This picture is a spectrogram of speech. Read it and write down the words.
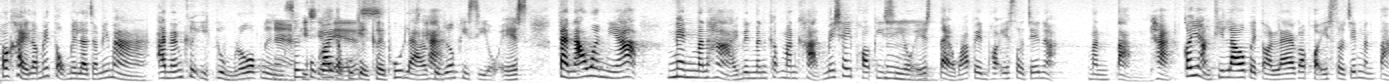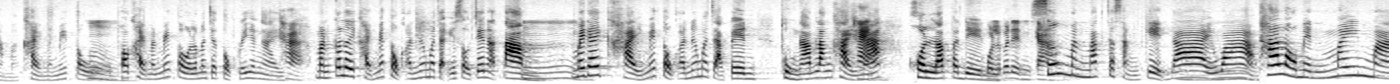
พอไข่เราไม่ตกเมลเราจะไม่มา อันนั้นคืออีกกลุ่มโรคหนึ่งอ่าซึ่งครูก้อยกับ PCOS ครูเกดเคยพูดแล้วค่ะคือเรื่อง PCOS แต่ณวันเนี้ยเมนมันหายเมนมันมันขาดไม่ใช่เพราะ PCOS อืมแต่ว่าเป็นเพราะเอสโตรเจนอะ มันต่ำค่ะก็อย่างที่เล่าไปตอนแรกก็พอเอสโตรเจนมันต่ำอะไข่มันไม่โตอืมพอไข่มันไม่โตแล้วมันจะตกได้ยังไงค่ะมันก็เลยไข่ไม่ตกอันเนื่องมาจากเอสโตรเจนอะต่ำอืมไม่ได้ไข่ไม่ตกอันเนื่องมาจากเป็นถุงน้ำรังไข่ค่ะนะคนละประเด็นคนละประเด็นกันซึ่งมันมักจะสังเกตได้อืมว่า ถ้าเราเมนไม่มา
